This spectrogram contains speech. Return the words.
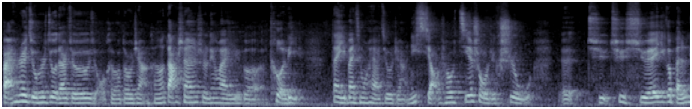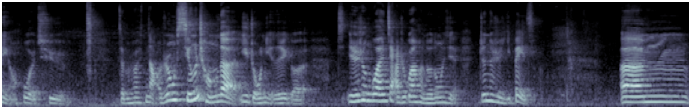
百分之九十九点九九九可能都是这样，可能大山是另外一个特例，但一般情况下就是这样。你小时候接受这个事物，呃，去去学一个本领，或去怎么说，脑子中形成的一种你的这个人生观、价值观，很多东西真的是一辈子。嗯，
